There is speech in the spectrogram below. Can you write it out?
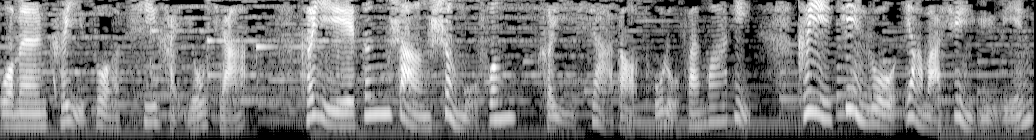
我们可以做七海游侠，可以登上圣母峰，可以下到吐鲁番洼地，可以进入亚马逊雨林，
